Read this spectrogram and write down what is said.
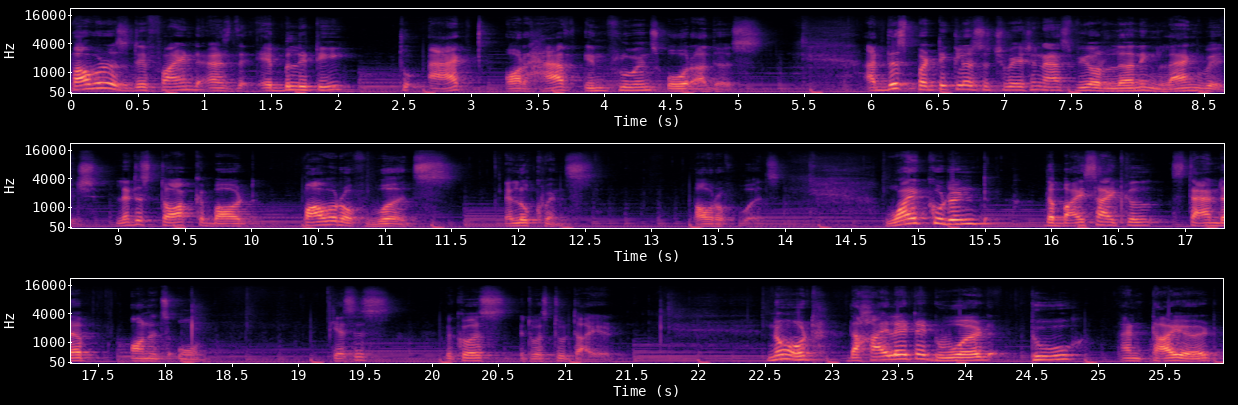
Power is defined as the ability to act or have influence over others. At this particular situation, as we are learning language, let us talk about power of words, eloquence, power of words. Why couldn't the bicycle stand up on its own? Guesses? Because it was too tired. Note the highlighted word too and tired,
